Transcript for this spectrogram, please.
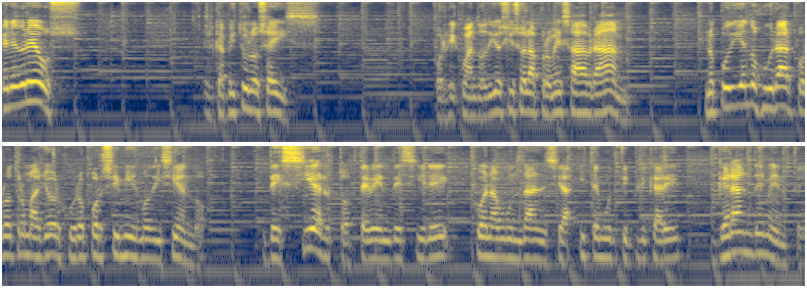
En Hebreos el capítulo 6. Porque cuando Dios hizo la promesa a Abraham, no pudiendo jurar por otro mayor, juró por sí mismo diciendo, de cierto te bendeciré con abundancia y te multiplicaré grandemente.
